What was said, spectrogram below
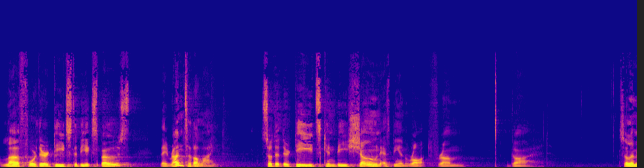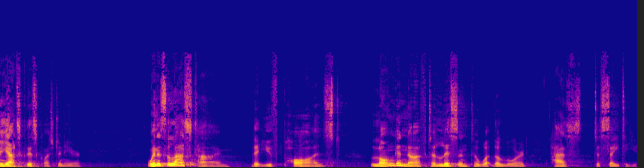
love for their deeds to be exposed, they run to the light so that their deeds can be shown as being wrought from God. So let me ask this question here When is the last time that you've paused long enough to listen to what the Lord has to say to you?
